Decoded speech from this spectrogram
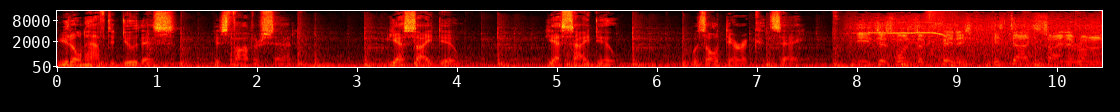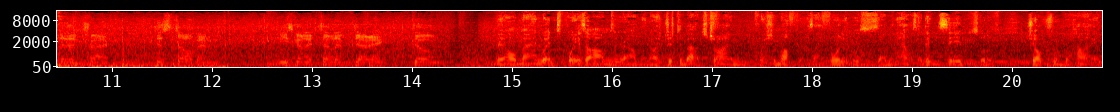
You don't have to do this, his father said. Yes, I do. Yes, I do, was all Derek could say. He just wants to finish. His dad's trying to run under the track to stop him. He's going to tell him, Derek, don't. The old man went to put his arms around me, and I was just about to try and push him off because I thought it was someone else. I didn't see him. He sort of jogged from behind.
